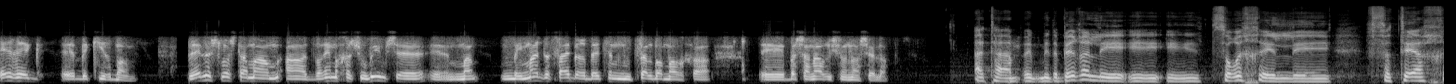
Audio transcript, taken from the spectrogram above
הרג אה, בקרבם. ואלה שלושת הדברים החשובים שמימד הסייבר בעצם נוצל במערכה אה, בשנה הראשונה שלה. אתה מדבר על צורך לפתח,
